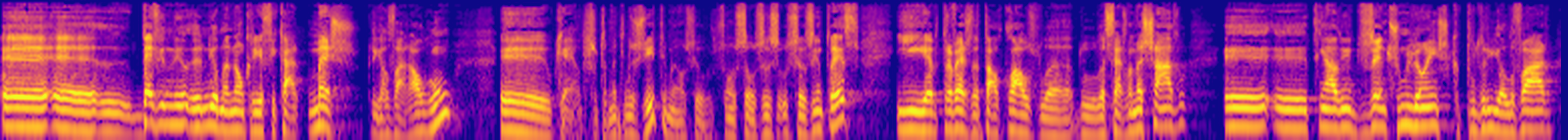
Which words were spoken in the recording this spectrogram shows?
Eh, David Nilman não queria ficar, mas queria levar algum, o que é absolutamente legítimo, é são, os, seus interesses, e através da tal cláusula do Lacerda Machado, tinha ali 200 milhões que poderia levar eh, eh,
